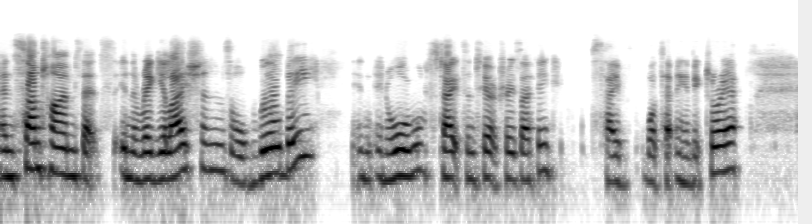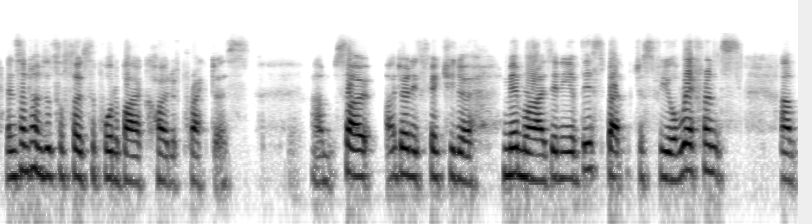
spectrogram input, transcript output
And sometimes that's in the regulations or will be in, in all states and territories, I think, say what's happening in Victoria. And sometimes it's also supported by a code of practice. Um, so I don't expect you to memorise any of this, but just for your reference, um,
